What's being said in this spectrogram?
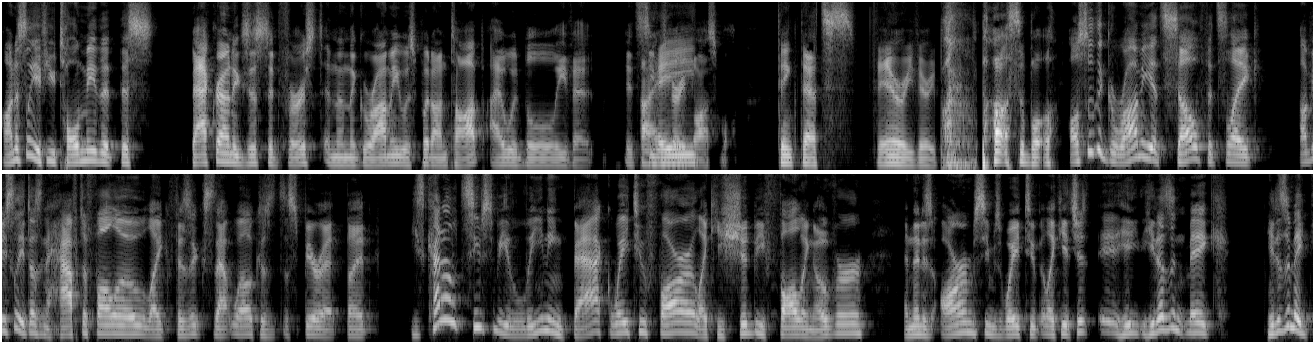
Honestly, if you told me that this background existed first and then the Garami was put on top, I would believe it. It seems I very possible. Think that's very very possible. Also, the Garami itself, it's like obviously it doesn't have to follow like physics that well because it's a spirit, but he's kind of seems to be leaning back way too far. Like he should be falling over, and then his arm seems way too like it's just eh, he he doesn't make he doesn't make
